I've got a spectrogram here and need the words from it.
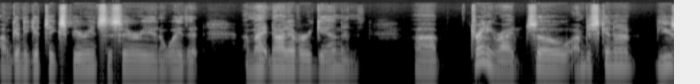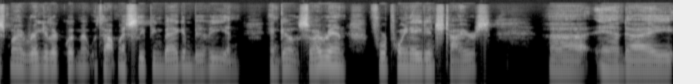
I'm going to get to experience this area in a way that I might not ever again, and uh, training ride. So I'm just going to use my regular equipment without my sleeping bag and bivy and and go. So I ran 4.8 inch tires, uh, and I.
